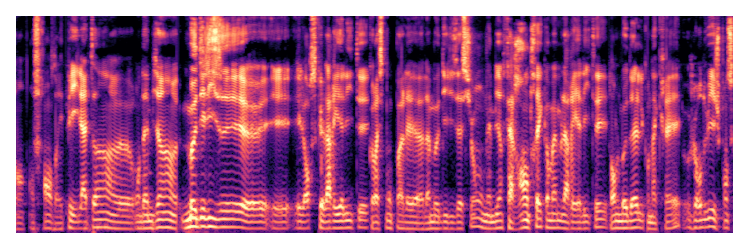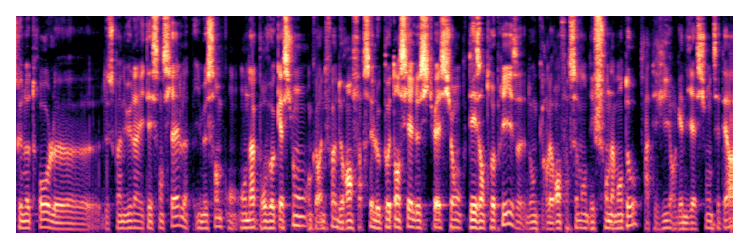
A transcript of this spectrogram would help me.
en, en France, dans les pays latins, euh, on aime bien modéliser euh, et, lorsque la réalité ne correspond pas à la, modélisation, on aime bien faire rentrer quand même la réalité dans le modèle qu'on a créé. Aujourd'hui, je pense que notre rôle euh, de ce point de vue-là est essentiel. Il me semble qu'on a pour vocation, encore une fois, de renforcer le potentiel de situation des entreprises, donc par le renforcement des fondamentaux, stratégie, organisation, etc.,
